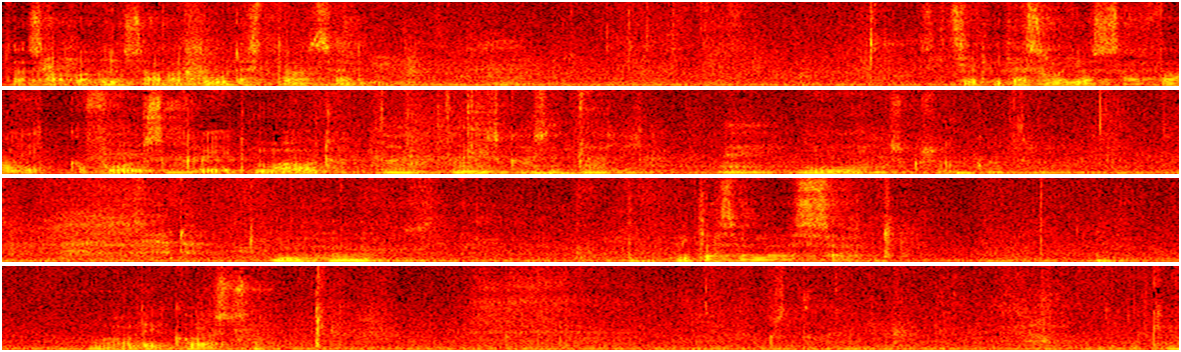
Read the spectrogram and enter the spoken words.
taas avo, jos avaat uudestaan sen. Sitten sieltä pitäisi olla jossain valikko full screen mode. Toi, se tällä? Ei. Niin. Joskus on kontrolli. Mm-hmm. Mitä se näissä valikoissa? Okay.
